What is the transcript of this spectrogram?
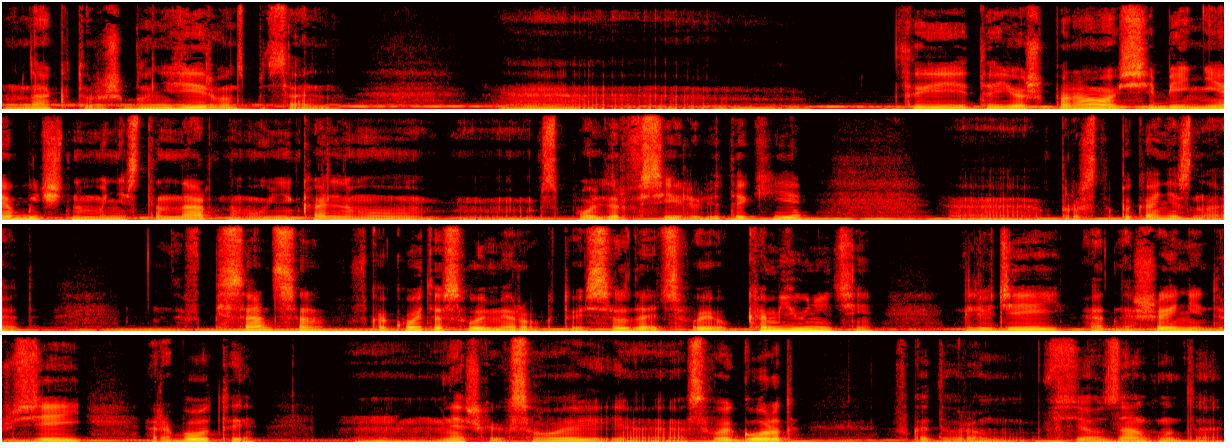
да, который шаблонизирован специально, э, ты даешь право себе необычному, нестандартному, уникальному, спойлер, все люди такие, э, просто пока не знают, вписаться в какой-то свой мирок, то есть создать свое комьюнити людей, отношений, друзей, работы, знаешь, как свой, э, свой город, в котором все замкнуто,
